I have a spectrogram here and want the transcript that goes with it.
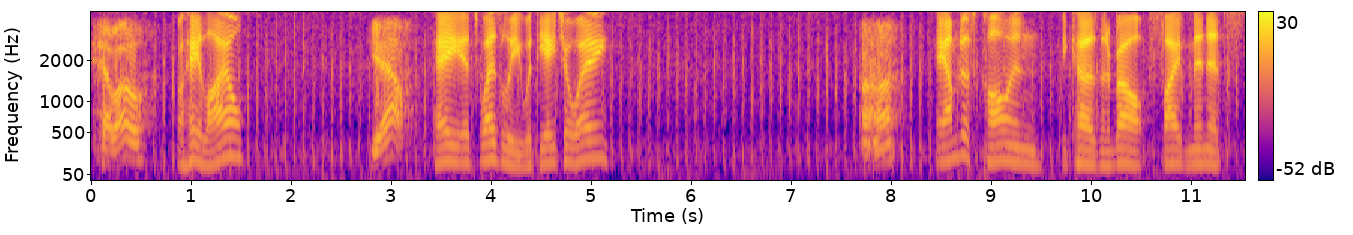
Hello. Oh, hey, Lyle? Yeah. Hey, it's Wesley with the HOA. Uh huh. Hey, I'm just calling because in about five minutes,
